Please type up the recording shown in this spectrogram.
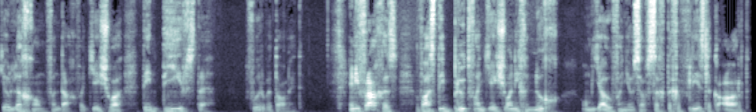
jou liggaam vandag wat Yeshua den dierste voorbetaal het? En die vraag is, was die bloed van Yeshua nie genoeg om jou van jou selfsugtige vleeslike aard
